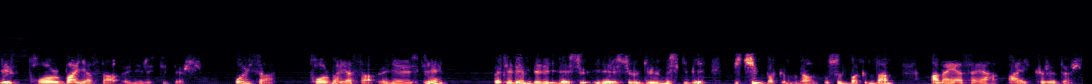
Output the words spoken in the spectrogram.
bir torba yasa önerisidir. Oysa torba yasa önerisi öteden beri ileri, sürdüğümüz gibi biçim bakımından, usul bakımından anayasaya aykırıdır.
